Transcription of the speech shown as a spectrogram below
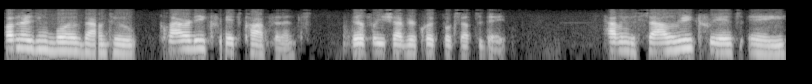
Fundraising boils down to clarity creates confidence. Therefore, you should have your QuickBooks up to date. Having the salary creates a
